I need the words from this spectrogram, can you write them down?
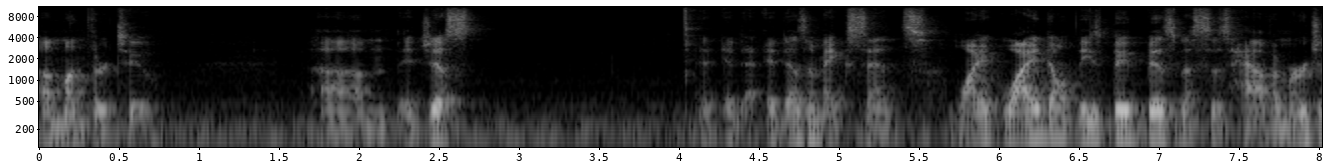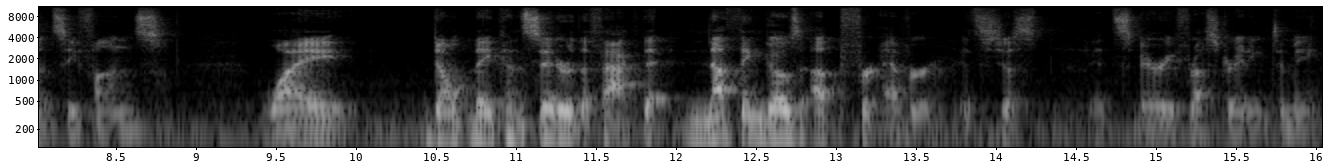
a month or two. Um, it just it, it, doesn't make sense. Why why don't these big businesses have emergency funds? Why don't they consider the fact that nothing goes up forever? It's just it's very frustrating to me.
